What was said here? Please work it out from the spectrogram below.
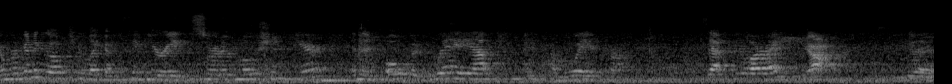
and we're gonna go through like a figure eight sort of motion here and then open way up and come way across. Does that feel all right? Yeah. Good.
